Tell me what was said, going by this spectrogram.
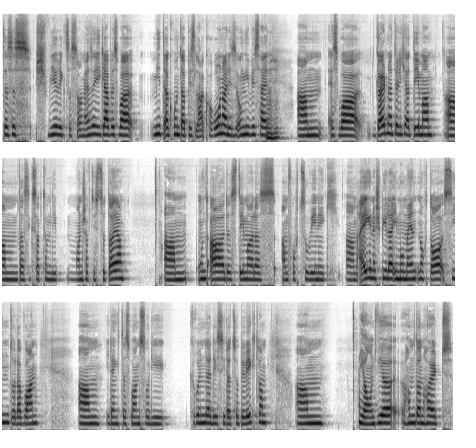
das ist schwierig zu sagen. Also ich glaube, es war mit ein Grund ein bisschen auch Corona, diese Ungewissheit. Mhm. Ähm, es war Geld natürlich ein Thema, ähm, dass sie gesagt haben, die Mannschaft ist zu teuer. Ähm, und auch das Thema, dass einfach zu wenig ähm, eigene Spieler im Moment noch da sind oder waren. Ähm, ich denke, das waren so die Gründe, die sie dazu bewegt haben. Ähm, ja, und wir haben dann halt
